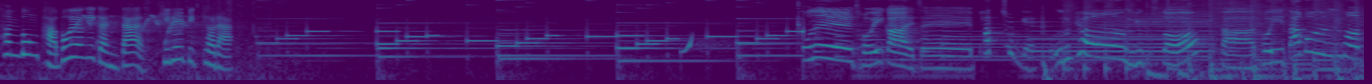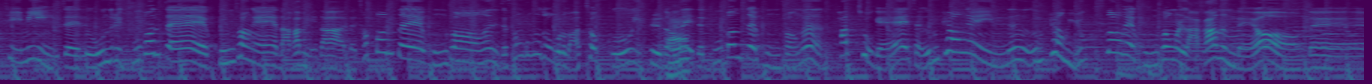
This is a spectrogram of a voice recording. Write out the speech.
선봉 바보형이 간다. 길을 비켜라. 오늘 저희가 이제 파초계 은평 육성 자 저희 따고윤서 팀이 이제 그 오늘이 두 번째 공성에 나갑니다. 이제 첫 번째 공성은 이제 성공적으로 마쳤고 이틀 전에 어? 이제 두 번째 공성은 파초계 이제 은평에 있는 은평 육성의 공성을 나가는데요. 네.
